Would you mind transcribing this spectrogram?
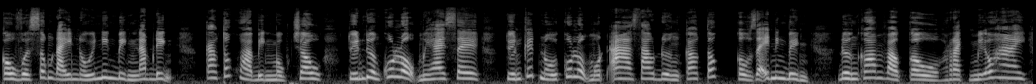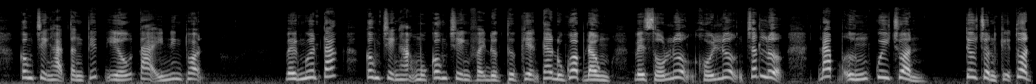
cầu vượt sông Đáy nối Ninh Bình Nam Định, cao tốc Hòa Bình Mộc Châu, tuyến đường quốc lộ 12C, tuyến kết nối quốc lộ 1A giao đường cao tốc cầu rẽ Ninh Bình, đường gom vào cầu Rạch Miễu 2, công trình hạ tầng thiết yếu tại Ninh Thuận. Về nguyên tắc, công trình hạng mục công trình phải được thực hiện theo đúng hợp đồng về số lượng, khối lượng, chất lượng, đáp ứng quy chuẩn, tiêu chuẩn kỹ thuật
